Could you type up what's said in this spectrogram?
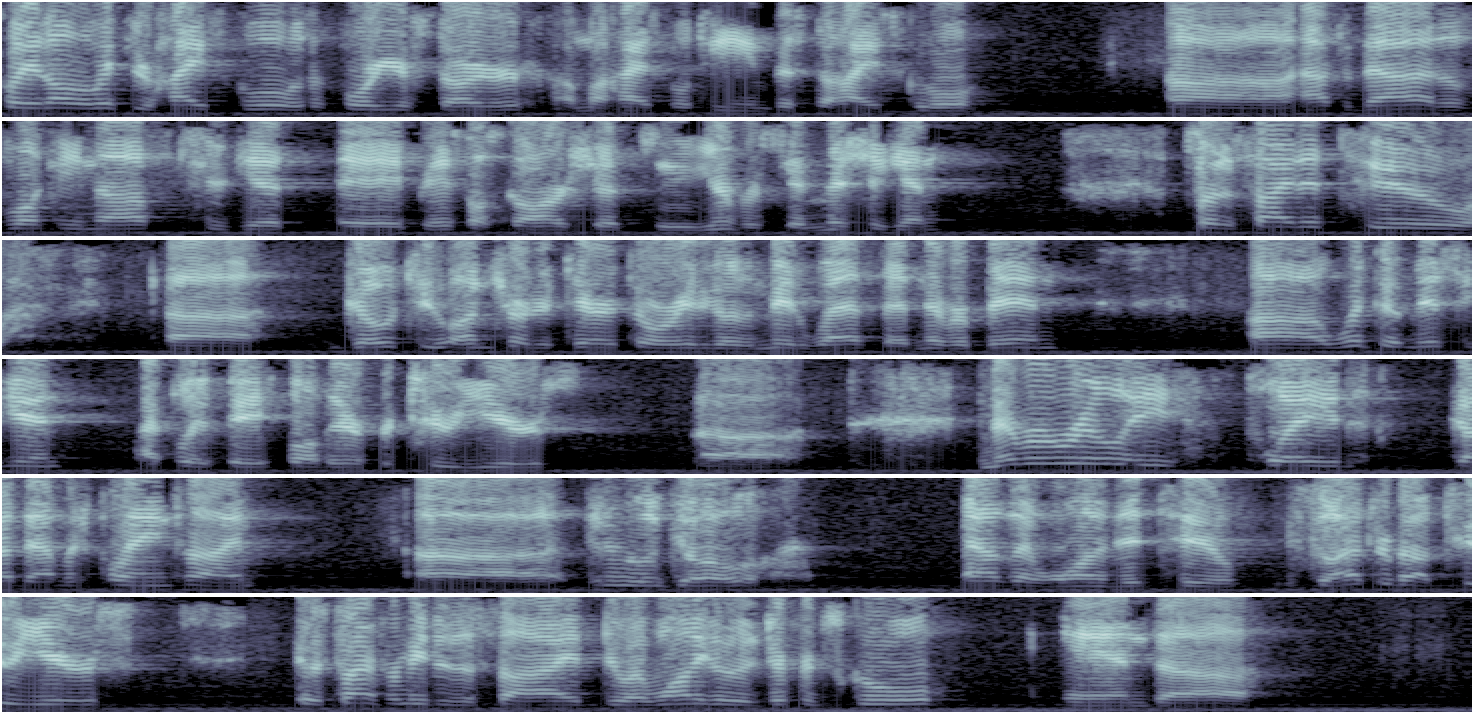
played all the way through high school. Was a four-year starter on my high school team, Vista High School. Uh, after that, I was lucky enough to get a baseball scholarship to University of Michigan. So I decided to uh, go to uncharted territory to go to the Midwest. I'd never been. Uh, went to Michigan. I played baseball there for two years. Uh, never really played, got that much playing time. Uh, didn't really go as I wanted it to. So after about two years, it was time for me to decide: do I want to go to a different school and uh,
